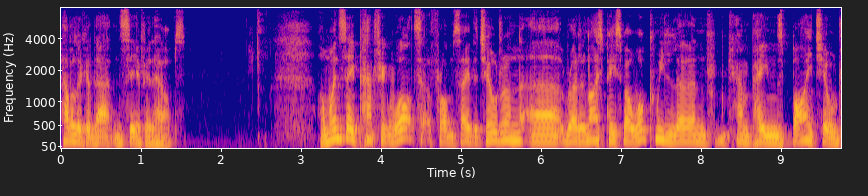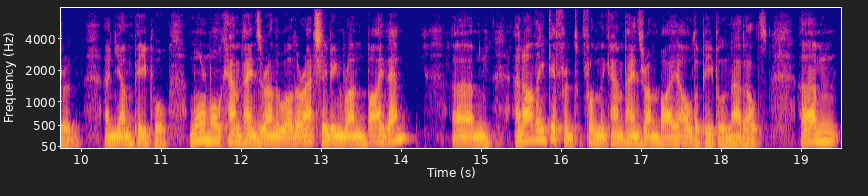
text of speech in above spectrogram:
have a look at that and see if it helps. On Wednesday, Patrick Watt from Save the Children uh, wrote a nice piece about what can we learn from campaigns by children and young people. More and more campaigns around the world are actually being run by them. Um, and are they different from the campaigns run by older people and adults? Um,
